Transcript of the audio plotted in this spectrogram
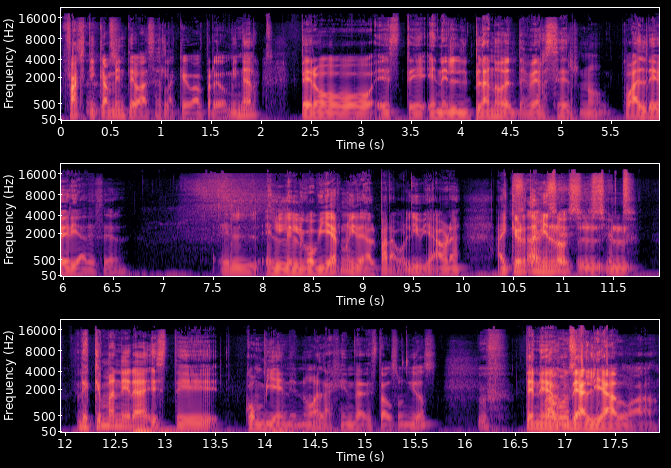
fácticamente va a ser la que va a predominar, pero este en el plano del deber ser, ¿no? ¿Cuál debería de ser? El, el- el gobierno ideal para Bolivia. Ahora, hay que ver también lo- sí, de qué manera este conviene, ¿no? A la agenda de Estados Unidos Uf. tener Vamos- de aliado a,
